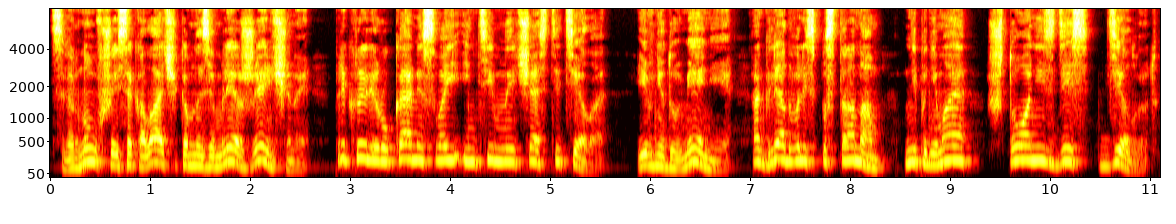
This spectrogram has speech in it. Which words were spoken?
Свернувшиеся калачиком на земле женщины прикрыли руками свои интимные части тела и в недоумении оглядывались по сторонам, не понимая, что они здесь делают.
